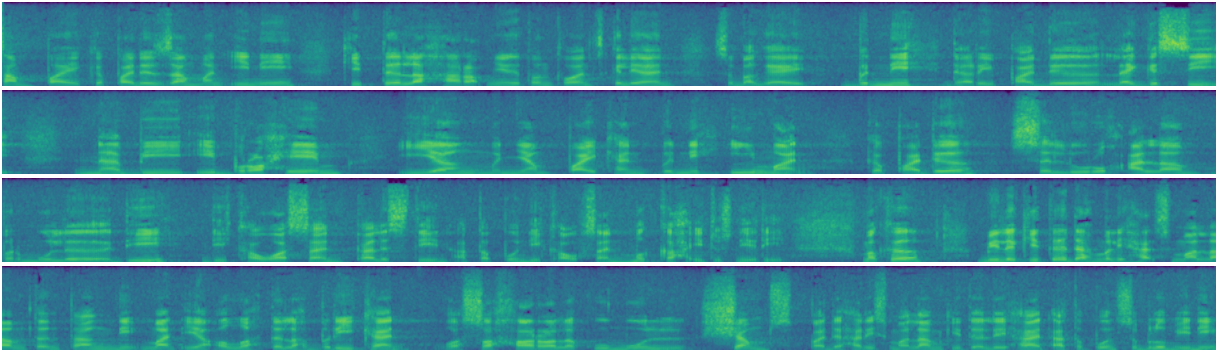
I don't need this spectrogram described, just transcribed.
sampai kepada zaman ini kitalah harapnya tuan-tuan sekalian sebagai benih daripada legasi Nabi Ibrahim yang menyampaikan benih iman kepada seluruh alam bermula di di kawasan Palestin ataupun di kawasan Mekah itu sendiri. Maka bila kita dah melihat semalam tentang nikmat yang Allah telah berikan wasahara lakumul syams pada hari semalam kita lihat ataupun sebelum ini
